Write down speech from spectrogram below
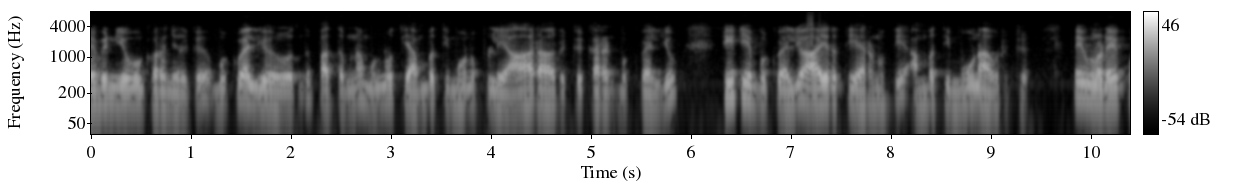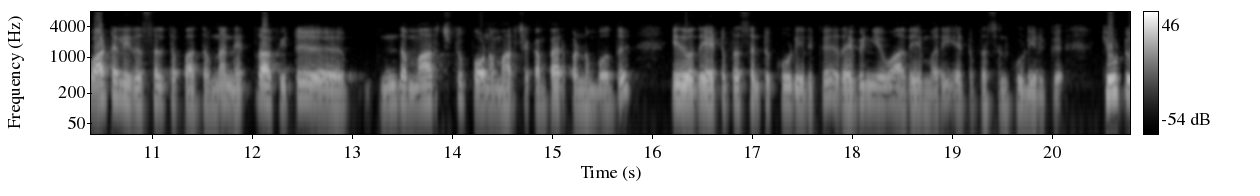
ரெவென்யூவும் குறைஞ்சிருக்கு. புக் வேல்யூ வந்து பார்த்தோம்னா முந்நூற்றி ஐம்பத்தி மூணு புள்ளி ஆறு ஆறுக்கு current book value TTM book value ஆயிரத்தி இரநூத்தி ஐம்பத்தி மூணாக இருக்குது இப்போ இவங்களுடைய குவார்ட்டர்லி ரிசல்ட்டை பார்த்தோம்னா நெட் ப்ராஃபிட்டு இந்த மார்ச் டு போன மார்ச்சை கம்பேர் பண்ணும்போது இது வந்து எட்டு பர்சன்ட் கூடி இருக்கு. ரெவின்யூவும் அதே மாதிரி எட்டு பர்சன்ட் கூடி இருக்கு. கியூ டு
